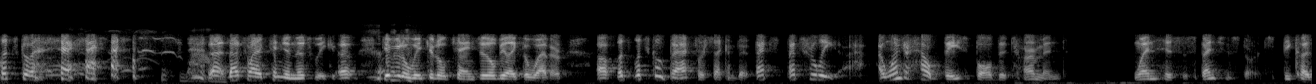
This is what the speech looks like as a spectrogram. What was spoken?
let's go. that, that's my opinion this week. Uh, give it a week, it'll change. It'll be like the weather. Uh, let's let's go back for a second. But that's that's really. I wonder how baseball determined when his suspension starts because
